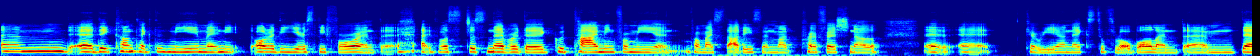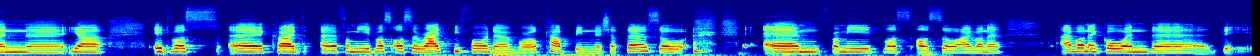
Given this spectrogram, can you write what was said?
Um, uh, they contacted me many already years before, and uh, it was just never the good timing for me and for my studies and my professional uh, uh career next to floorball. And um, then, uh, yeah, it was uh, quite uh, for me. It was also right before the World Cup in Neuchâtel. So um, for me, it was also I wanna I wanna go and uh, the,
